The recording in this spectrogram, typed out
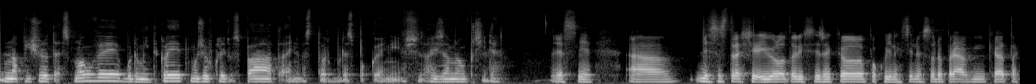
napíšu do té smlouvy, budu mít klid, můžu v klidu spát a investor bude spokojený, až, až za mnou přijde. Jasně. A mně se strašně líbilo to, když si řekl, pokud nechci investovat do právníka, tak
